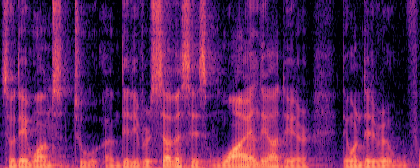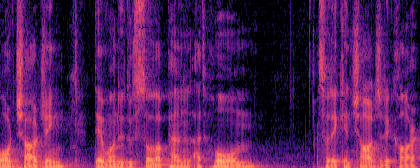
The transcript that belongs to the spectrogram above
So they want to um, deliver services while they are there. They want to deliver for charging. They want to do solar panel at home so they can charge the car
